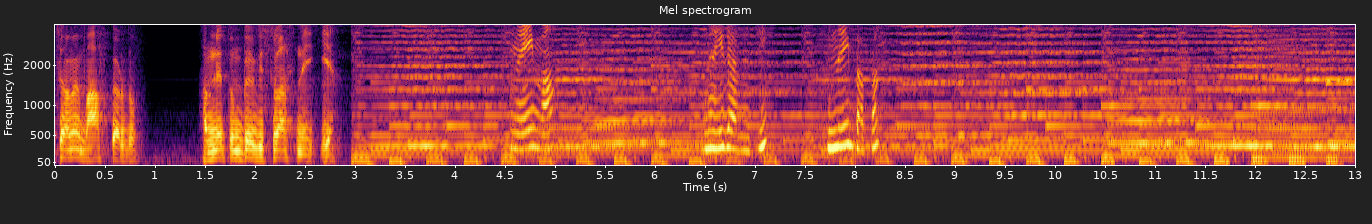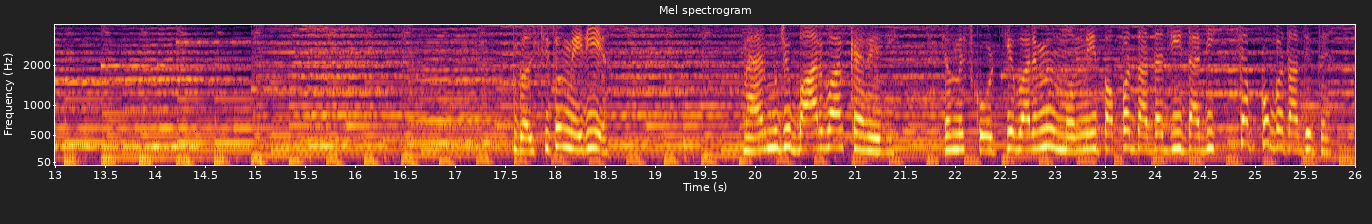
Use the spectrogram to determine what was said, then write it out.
बच्चों, हमें माफ़ कर दो। हमने तुम पे विश्वास नहीं किया। नहीं, माँ। नहीं, दादाजी। नहीं, पापा। गलती तो मेरी है। महर मुझे बार बार कह रही थी कि हम इस कोर्ट के बारे में मम्मी, पापा, दादाजी, दादी सबको बता देते हैं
